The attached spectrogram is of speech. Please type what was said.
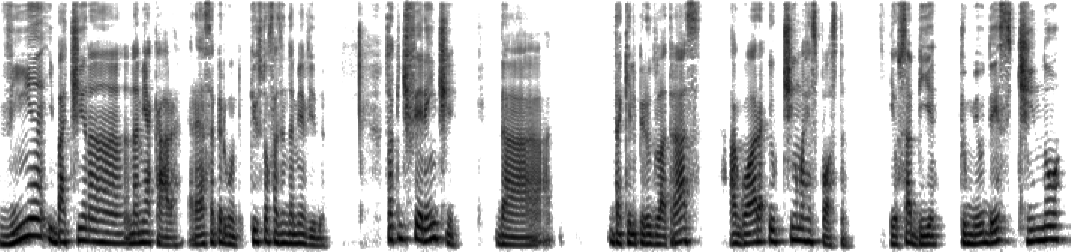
vinha e batia na, na minha cara. Era essa a pergunta: o que eu estou fazendo da minha vida? Só que diferente da, daquele período lá atrás, agora eu tinha uma resposta. Eu sabia que o meu destino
